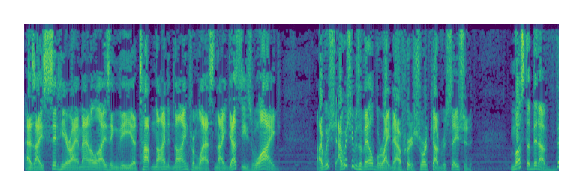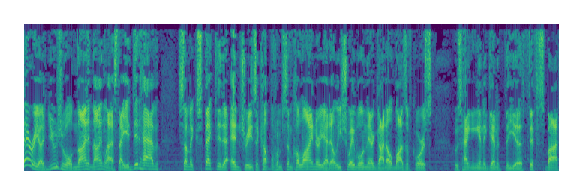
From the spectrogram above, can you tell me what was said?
as I sit here, I am analyzing the uh, top nine at nine from last night. Yossi Zweig. I wish, I wish he was available right now for a short conversation. Must have been a very unusual nine at nine last night. You did have some expected uh, entries, a couple from Simcha Leiner. You had Eli Schwebel in there, Gad Elbaz, of course, who's hanging in again at the uh, fifth spot.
